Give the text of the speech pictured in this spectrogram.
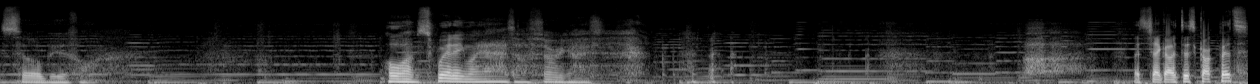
So beautiful. Oh, I'm sweating my ass off. Sorry, guys. Let's check out this cockpit.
